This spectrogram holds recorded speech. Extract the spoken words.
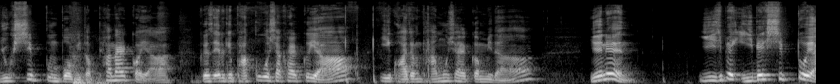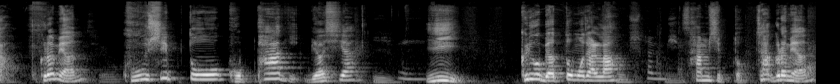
60분법이 더 편할 거야. 그래서 이렇게 바꾸고 시작할 거야. 이 과정 다 무시할 겁니다. 얘는 200, 210도야. 그러면 90도 곱하기 몇이야? 이. 2. 그리고 몇 도 모자라? 30. 30도. 자, 그러면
